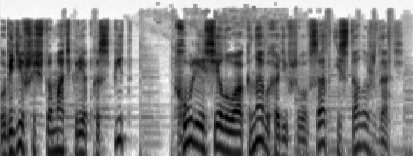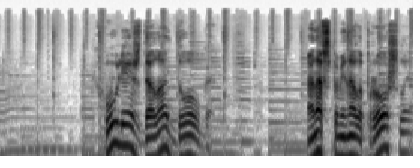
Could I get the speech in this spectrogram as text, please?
Убедившись, что мать крепко спит, Хулия села у окна, выходившего в сад, и стала ждать. Хулия ждала долго. Она вспоминала прошлое,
